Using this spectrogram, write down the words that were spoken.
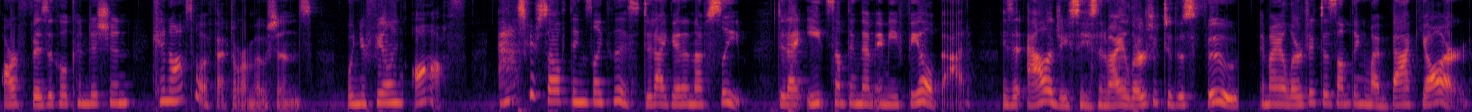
Our physical condition can also affect our emotions. When you're feeling off, ask yourself things like this Did I get enough sleep? Did I eat something that made me feel bad? Is it allergy season? Am I allergic to this food? Am I allergic to something in my backyard?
